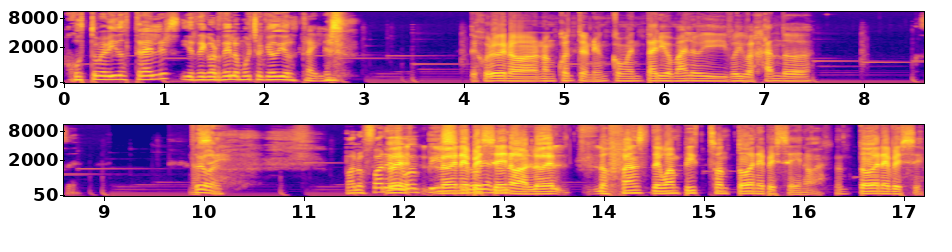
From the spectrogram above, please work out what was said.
Justo me vi dos trailers y recordé lo mucho que odio los trailers. Te juro que no, encuentro ni un comentario malo y voy bajando. No sé. Pero bueno. Para los fans de, One Piece. Los NPC no, los fans de One Piece son todos NPC no, son todos NPC.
